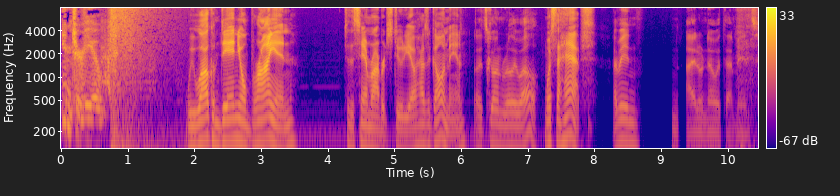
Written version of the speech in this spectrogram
interview. We welcome Daniel Bryan to the Sam Roberts studio. How's it going, man? It's going really well. What's the haps? I mean, I don't know what that means.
